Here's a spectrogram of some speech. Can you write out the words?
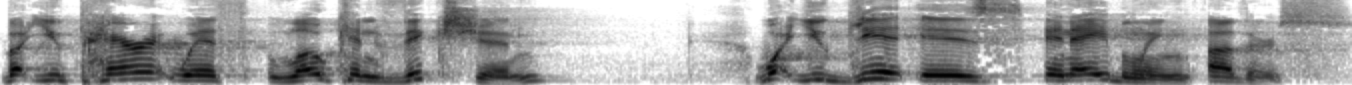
but you pair it with low conviction, what you get is enabling others.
